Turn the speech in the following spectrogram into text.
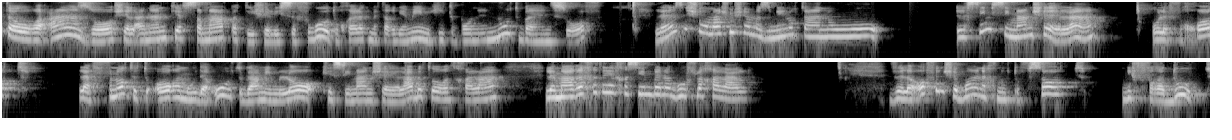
את ההוראה הזו של אננקיה סמאפתי, של היספגות, או חלק מתרגמים התבוננות באינסוף, לאיזשהו משהו שמזמין אותנו לשים סימן שאלה, או לפחות להפנות את אור המודעות, גם אם לא כסימן שאלה בתור התחלה, למערכת היחסים בין הגוף לחלל. ולאופן שבו אנחנו תופסות נפרדות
